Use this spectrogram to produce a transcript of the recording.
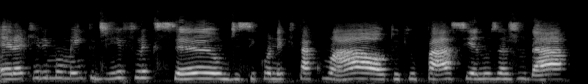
era aquele momento de reflexão, de se conectar com o alto, que o passe ia nos ajudar.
